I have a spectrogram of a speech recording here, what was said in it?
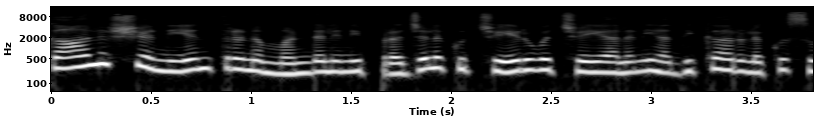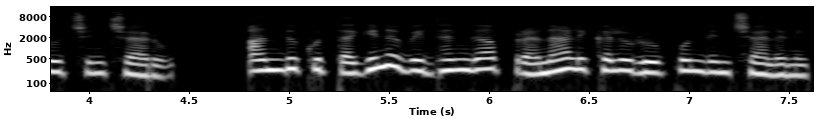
కాలుష్య నియంత్రణ మండలిని ప్రజలకు చేరువ చేయాలని అధికారులకు సూచించారు. అందుకు తగిన విధంగా ప్రణాళికలు రూపొందించాలని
